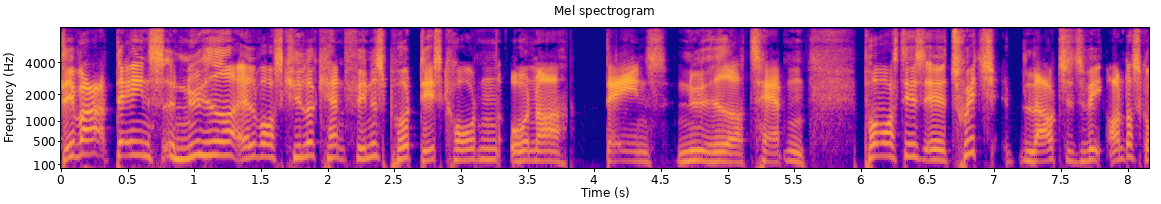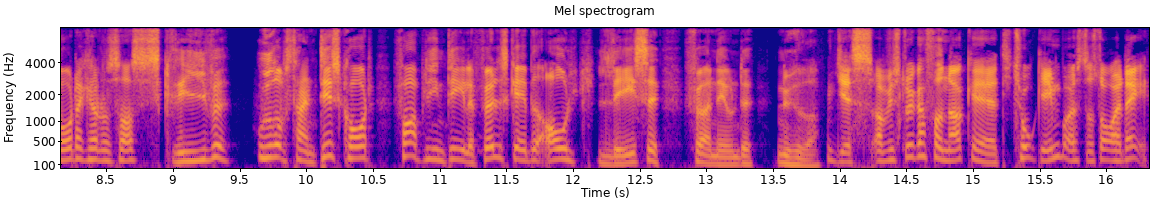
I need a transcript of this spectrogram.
Det var dagens nyheder. Alle vores kilder kan findes på Discorden under dagens nyheder taben. På vores uh, Twitch, loud underscore, der kan du så også skrive udråbstegn Discord for at blive en del af fællesskabet og læse før nævnte nyheder. Yes, og hvis du ikke har fået nok af de to Gameboys, der står i dag,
